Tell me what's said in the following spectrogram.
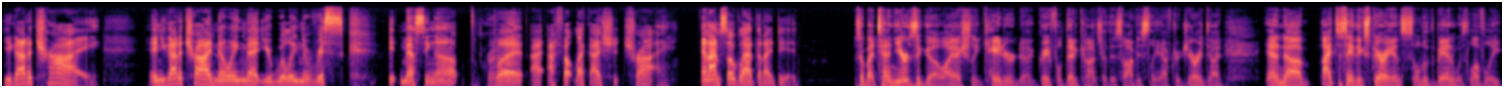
you got to try. And you got to try knowing that you're willing to risk it messing up. Right. But I, I felt like I should try. And I'm so glad that I did. So about 10 years ago, I actually catered a Grateful Dead concert. This obviously after Jerry died. And uh, I have to say the experience, although the band was lovely,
